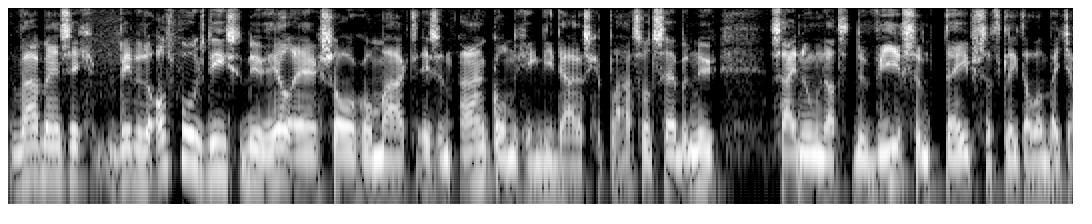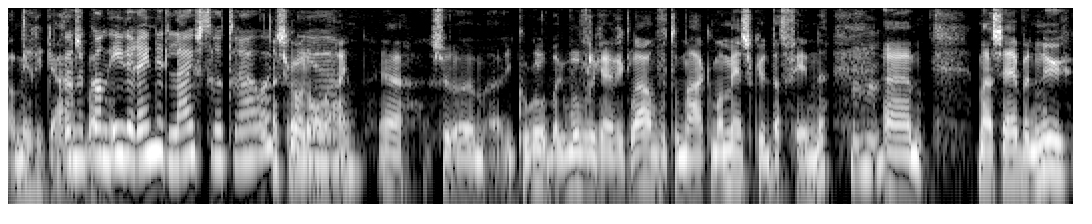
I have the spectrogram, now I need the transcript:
waar men zich binnen de opsporingsdiensten nu heel erg zorgen om maakt, is een aankondiging die daar is geplaatst. Want ze hebben nu, zij noemen dat de Wiersum tapes. Dat klinkt al een beetje Amerikaans. Kan, kan iedereen dit luisteren trouwens? Dat is gewoon online. Ja, zo, Google, ik hoef er geen reclame voor te maken, maar mensen kunnen dat vinden. Mm um, maar ze hebben nu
